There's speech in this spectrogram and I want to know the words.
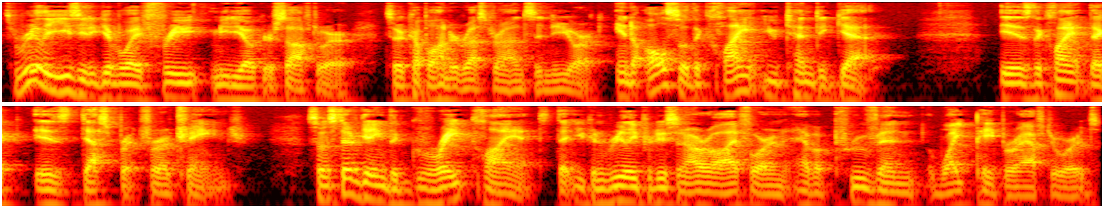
It's really easy to give away free mediocre software to a couple hundred restaurants in New York. And also the client you tend to get is the client that is desperate for a change. So instead of getting the great client that you can really produce an ROI for and have a proven white paper afterwards,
